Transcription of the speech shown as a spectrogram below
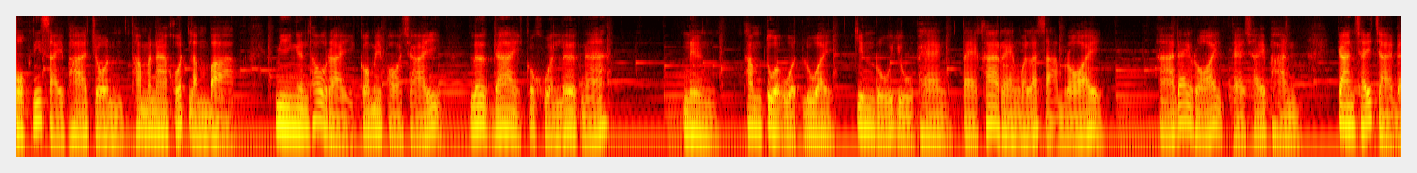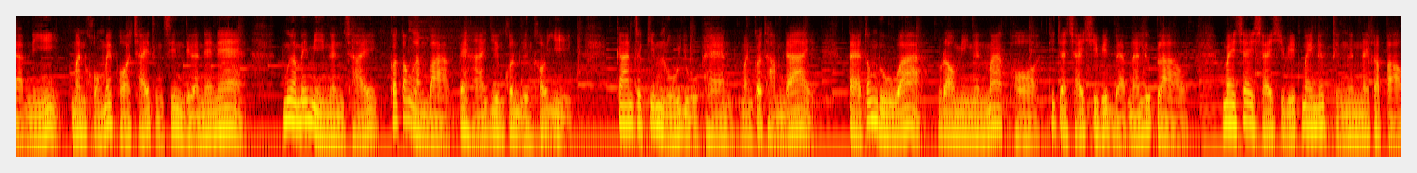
6. นิสัยพาจนทำอนาคตลำบาก มีเงินเท่าไหร่ก็ไม่พอใช้ เลิกได้ก็ควรเลิกนะ 1. ทำตัวอวดรวย กินหรูอยู่แพง แต่ค่าแรงวันละ 300 หาได้ร้อยแต่ใช้พัน การใช้จ่ายแบบนี้มันคงไม่พอใช้ถึงสิ้นเดือนแน่ ๆ เมื่อไม่มีเงินใช้ก็ต้องลำบากไปหายืมคนอื่นเขาอีก การจะกินหรูอยู่แพงมันก็ทำได้ แต่ต้องดูว่าเรามีเงินมากพอที่จะใช้ชีวิตแบบนั้นหรือเปล่า ไม่ใช่ใช้ชีวิตไม่นึกถึงเงินในกระเป๋า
